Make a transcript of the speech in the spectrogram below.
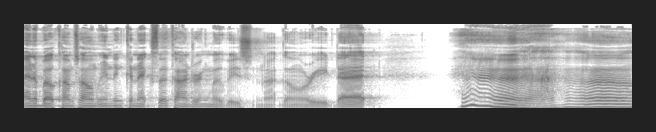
Annabelle comes home and then connects the Conjuring movies. Not gonna read that.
